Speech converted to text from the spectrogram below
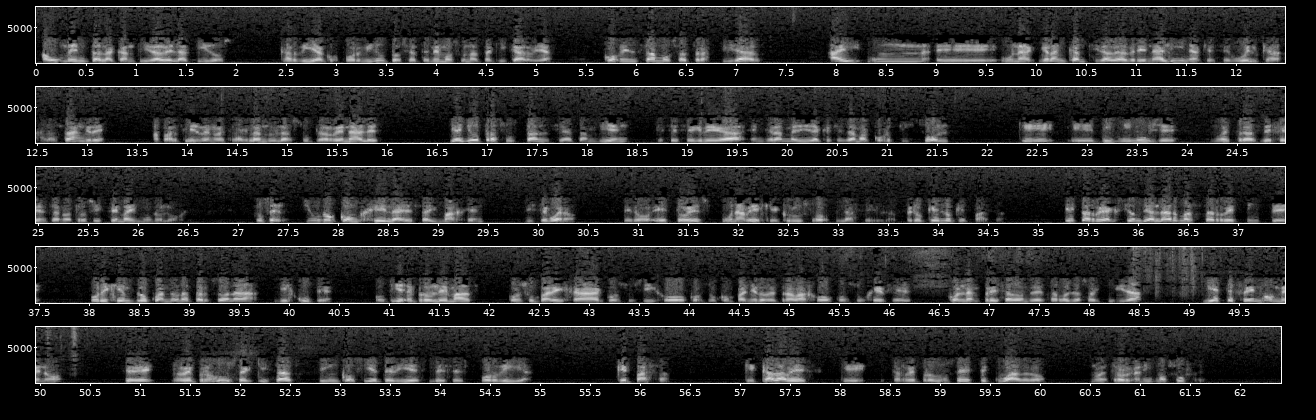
aumenta la cantidad de latidos cardíacos por minuto, o sea, tenemos una taquicardia, comenzamos a transpirar, hay eh, una gran cantidad de adrenalina que se vuelca a la sangre a partir de nuestras glándulas suprarrenales, y hay otra sustancia también que se segrega en gran medida que se llama cortisol, que eh, disminuye nuestras defensas, nuestro sistema inmunológico. Entonces, si uno congela esa imagen, dice, bueno, pero esto es una vez que cruzo la cebra. Pero ¿qué es lo que pasa? Esta reacción de alarma se repite, por ejemplo, cuando una persona discute o tiene problemas con su pareja, con sus hijos, con sus compañeros de trabajo, con sus jefes, con la empresa donde desarrolla su actividad. Y este fenómeno se reproduce quizás 5, 7, 10 veces por día. ¿Qué pasa? que cada vez que se reproduce este cuadro, nuestro organismo sufre.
